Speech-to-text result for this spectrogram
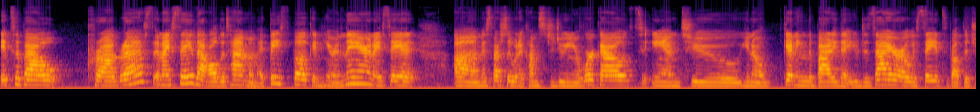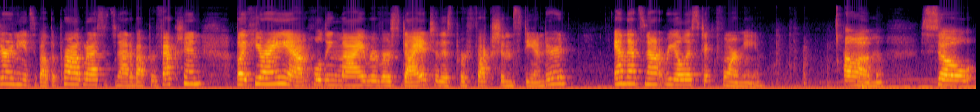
It's about progress. And I say that all the time on my Facebook and here and there. And I say it um, especially when it comes to doing your workouts and to, you know, getting the body that you desire. I always say it's about the journey, it's about the progress, it's not about perfection. But here I am holding my reverse diet to this perfection standard, and that's not realistic for me. Um, so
